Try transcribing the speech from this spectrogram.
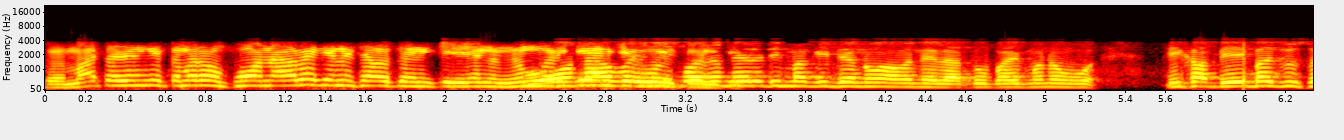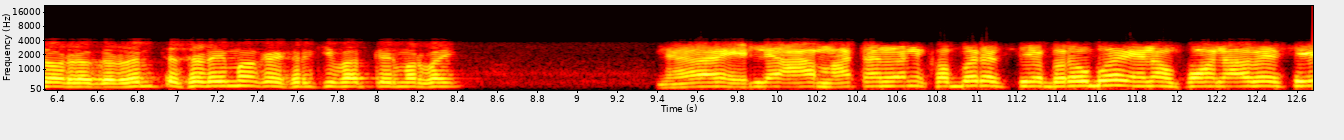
તો માતાજીને કે તમારો ફોન આવે કે નથી આવતો? એને કે એનો નંબર કેમ કે હોય તો? મેલડી માં કીધે નો આવે ને તું ભાઈ મને તીખા બે બાજુ સર રમતે સડાઈમાં કઈ ખરખી વાત કરી માર ભાઈ? ના એટલે આ માતાને ખબર જ છે બરોબર? એનો ફોન આવે છે.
